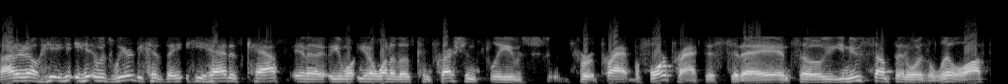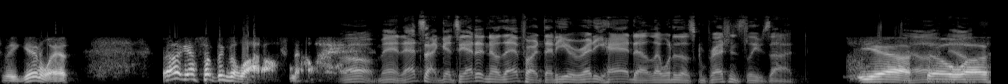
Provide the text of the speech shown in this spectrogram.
I don't know. He, he it was weird because they, he had his calf in a you know one of those compression sleeves for pra- before practice today, and so you knew something was a little off to begin with. Well, I guess something's a lot off now. Oh man, that's not good. See, I didn't know that part. That he already had uh, like one of those compression sleeves on. Yeah. Oh, so. no. Uh,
